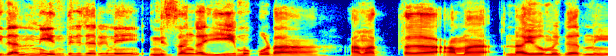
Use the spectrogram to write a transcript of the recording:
ఇదన్నీ ఎందుకు జరిగినాయి? నిజంగా ఈమె కూడా ఆమె అత్తగా ఆమె నయోమి గారిని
